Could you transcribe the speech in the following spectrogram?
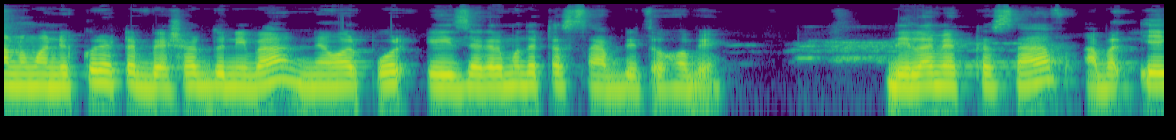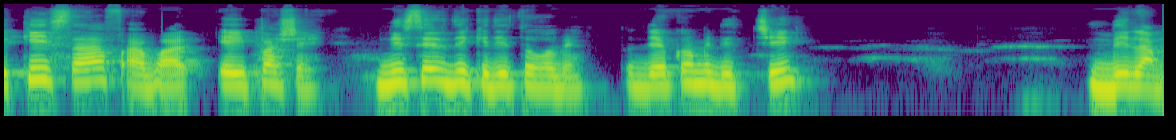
আনুমানিক করে একটা ব্যাসার্ধ নিবা। নেওয়ার পর এই জায়গার মধ্যে একটা চাপ দিতে হবে। দিলাম একটা চাপ আবার একই চাপ আবার এই পাশে, নিচের দিকে দিতে হবে। তো দেখো আমি দিচ্ছি। দিলাম।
